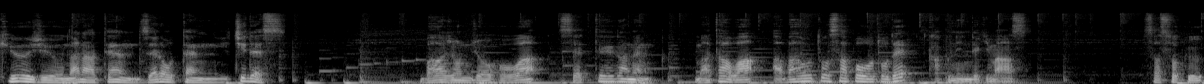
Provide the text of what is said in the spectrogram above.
97.0.1です。バージョン情報は設定画面または About サポートで確認できます。早速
